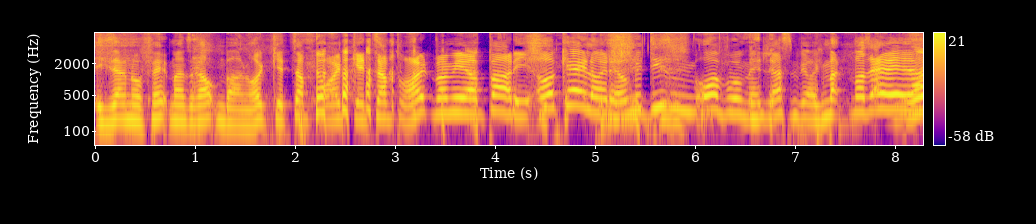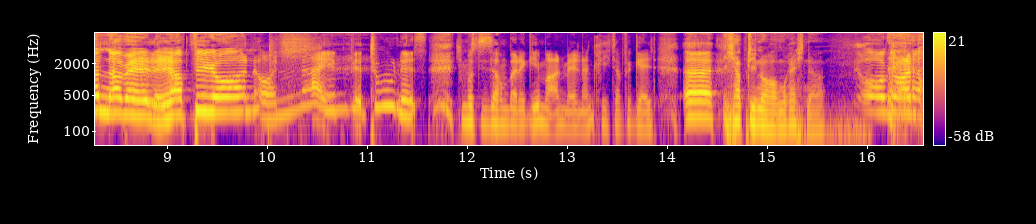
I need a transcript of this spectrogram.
Ich sage nur Feldmanns Raupenbahn. Heute geht's ab, heute geht's ab, heute mal mehr Party. Okay, Leute, und mit diesem Ohrwurm entlassen wir euch. Mademoiselle Annabelle, ihr habt die gewonnen. Oh nein, wir tun es. Ich muss die Sachen bei der GEMA anmelden, dann kriege ich dafür Geld. Äh, Ich habe die noch auf dem Rechner. oh Gott,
